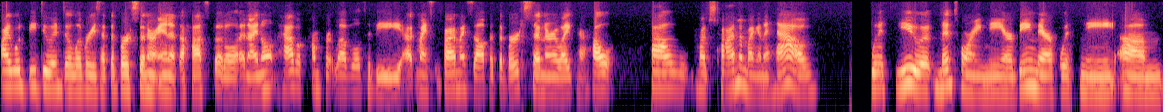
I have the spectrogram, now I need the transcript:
I would be doing deliveries at the birth center and at the hospital and I don't have a comfort level to be at my by myself at the birth center like how how much time am I going to have with you mentoring me or being there with me um,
